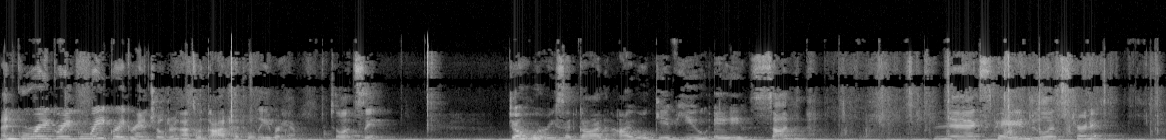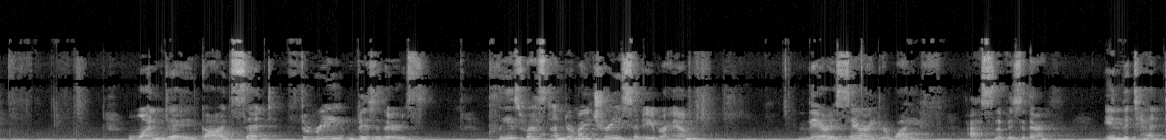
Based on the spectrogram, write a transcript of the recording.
and great great great great grandchildren. That's what God had told Abraham. So let's see. Don't worry, said God. I will give you a son. Next page, let's turn it. One day, God sent three visitors. Please rest under my tree, said Abraham. There is Sarah, your wife, asked the visitor. In the tent,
